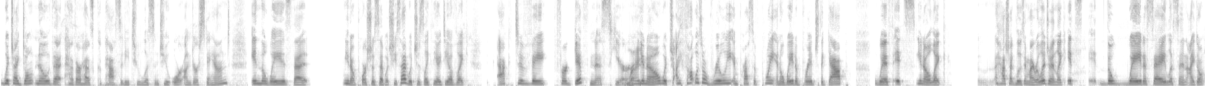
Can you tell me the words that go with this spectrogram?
which I don't know that Heather has capacity to listen to or understand in the ways that, you know, Porsha said what she said, which is like the idea of like activate forgiveness here, Right. you know, which I thought was a really impressive point and a way to bridge the gap with it's, you know, like hashtag losing my religion. Like it's the way to say, listen, I don't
